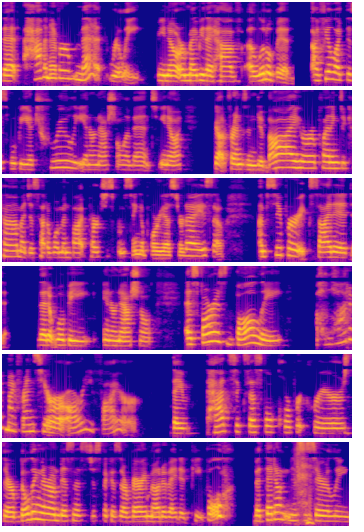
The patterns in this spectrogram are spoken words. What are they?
that haven't ever met really, you know, or maybe they have a little bit. I feel like this will be a truly international event. You know, I've got friends in Dubai who are planning to come. I just had a woman buy purchase from Singapore yesterday. So I'm super excited that it will be international. As far as Bali, a lot of my friends here are already fire. They've had successful corporate careers. They're building their own business just because they're very motivated people, but they don't necessarily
